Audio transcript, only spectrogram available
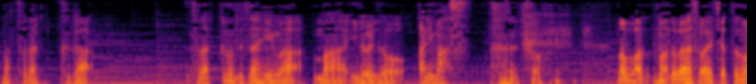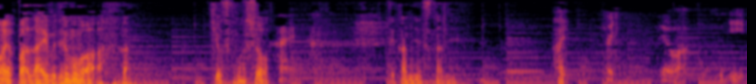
まあ、トラックが、トラックのデザインは、まあ、いろいろあります。そうまあ、ま窓ガラス割れちゃったのは、やっぱライブでもは、気をつけましょはい。うって感じですかね。はい。はい。では、次。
